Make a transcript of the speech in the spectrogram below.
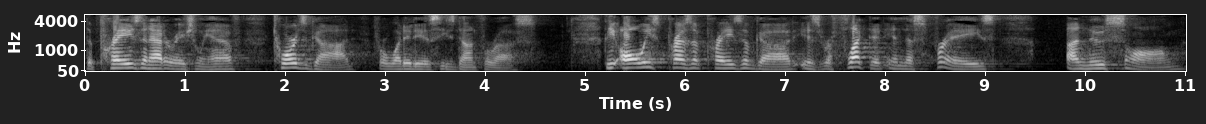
the praise and adoration we have towards God for what it is He's done for us. The always present praise of God is reflected in this phrase, a new song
